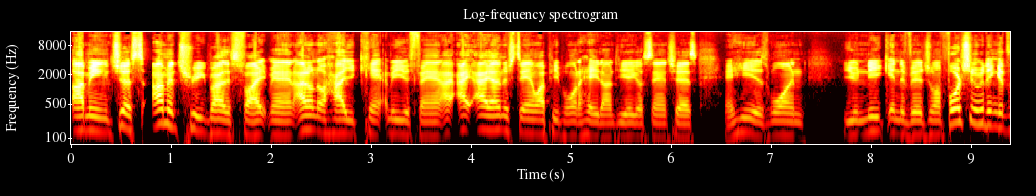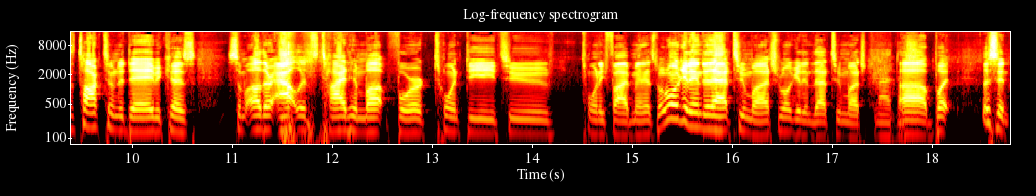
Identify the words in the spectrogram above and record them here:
I mean, just I'm intrigued by this fight, man. I don't know how you can't be a fan. I, I, I understand why people want to hate on Diego Sanchez, and he is one unique individual. Unfortunately, we didn't get to talk to him today because some other outlets tied him up for 20 to 25 minutes. But we won't get into that too much. We won't get into that too much. Uh, but listen,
